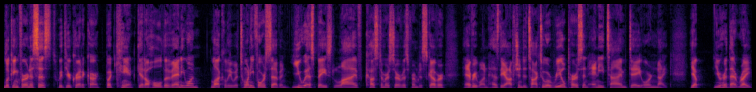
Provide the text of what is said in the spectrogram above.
Looking for an assist with your credit card, but can't get a hold of anyone? Luckily, with 24 7 US based live customer service from Discover, everyone has the option to talk to a real person anytime, day or night. Yep, you heard that right.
